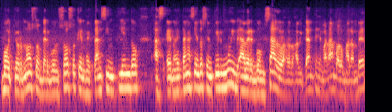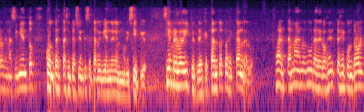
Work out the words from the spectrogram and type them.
bochornosos, vergonzosos que nos están sintiendo, eh, nos están haciendo sentir muy avergonzados a los habitantes de Malambo, a los malamberos de nacimiento, con toda esta situación que se está viviendo en el municipio. Siempre lo he dicho, desde que están todos estos escándalos, falta mano dura de los entes de control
